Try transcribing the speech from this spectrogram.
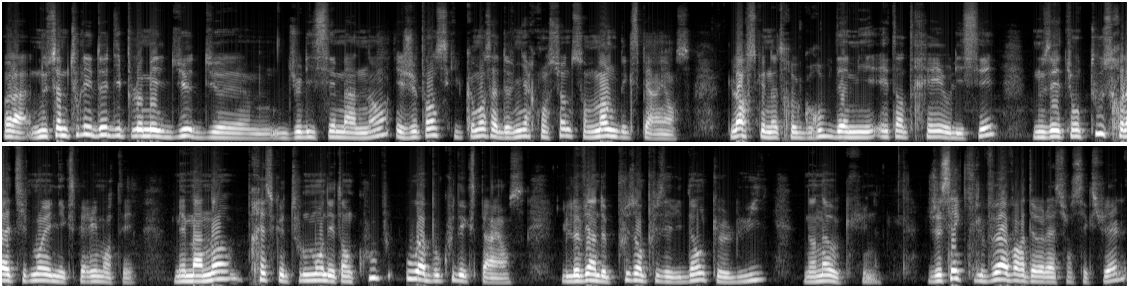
voilà, nous sommes tous les deux diplômés du, du, lycée maintenant, et je pense qu'il commence à devenir conscient de son manque d'expérience. Lorsque notre groupe d'amis est entré au lycée, nous étions tous relativement inexpérimentés. Mais maintenant, presque tout le monde est en couple ou a beaucoup d'expérience. Il devient de plus en plus évident que lui n'en a aucune. Je sais qu'il veut avoir des relations sexuelles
